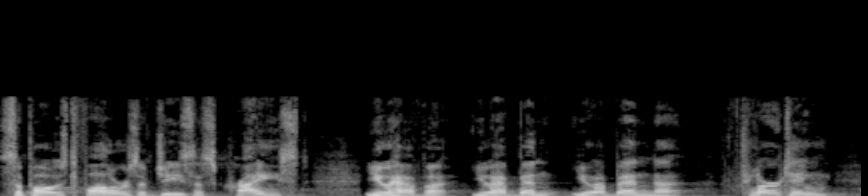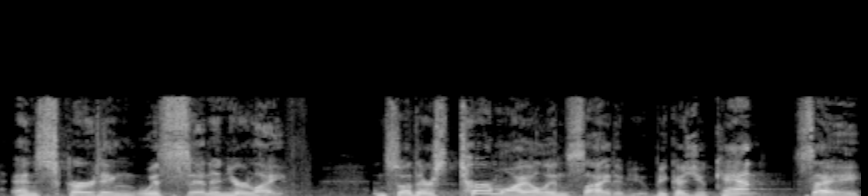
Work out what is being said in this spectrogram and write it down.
supposed followers of Jesus Christ, you have, uh, you have been, you have been uh, flirting and skirting with sin in your life. And so there's turmoil inside of you because you can't say,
